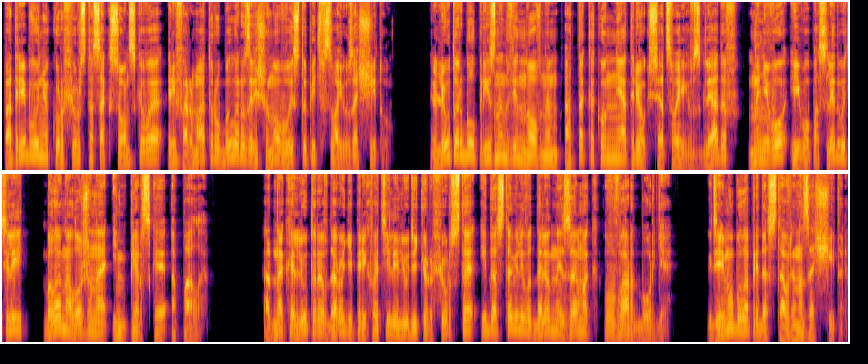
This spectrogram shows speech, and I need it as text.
По требованию курфюрста Саксонского реформатору было разрешено выступить в свою защиту. Лютер был признан виновным, а так как он не отрекся от своих взглядов, на него и его последователей была наложена имперская опала. Однако Лютера в дороге перехватили люди Кюрфюрста и доставили в отдаленный замок в Вартбурге, где ему была предоставлена защита.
